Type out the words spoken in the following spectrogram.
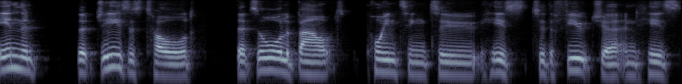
in the that Jesus told that's all about pointing to his to the future and his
